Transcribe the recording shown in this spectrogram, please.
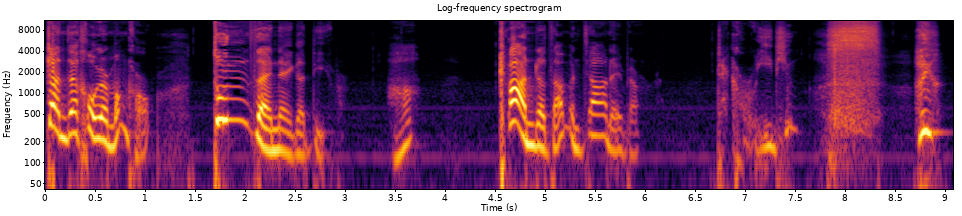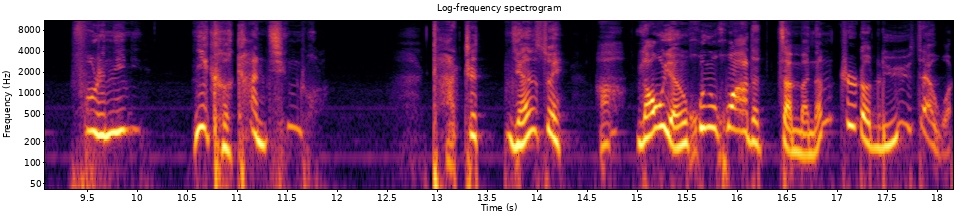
站在后院门口，蹲在那个地方啊，看着咱们家这边。这口一听，哎呀，夫人，你你你可看清楚了？他这年岁啊，老眼昏花的，怎么能知道驴在我？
